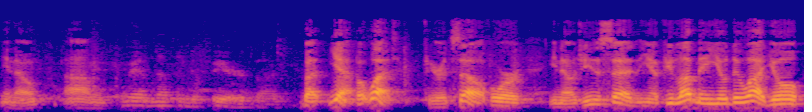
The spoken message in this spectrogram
you know. Um, we have nothing to fear. But But yeah, but what? Fear itself. Or, you know, Jesus said, you know, if you love me, you'll do what? You'll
